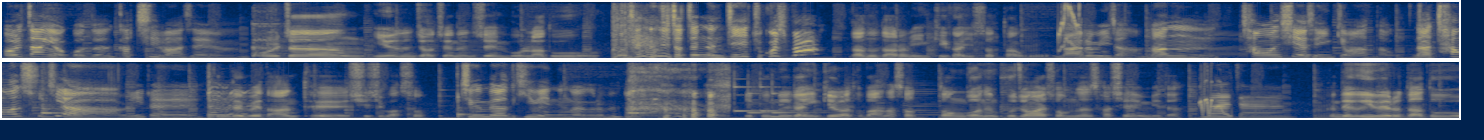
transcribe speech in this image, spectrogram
얼짱이었거든 깝치지 마세요 얼짱이었는지 어쨌는지는 몰라도 어쨌는지 저쨌는지 죽고 싶어? 나도 나름 인기가 있었다고 나름이잖아 나는 창원시에서 인기 많았다고. 나 창원 수지야. 왜 이래? 근데 왜 나한테 시집 왔어? 지금이라도 기회 있는 거야 그러면? 히쁨이가 인기가 더 많았었던 거는 부정할 수 없는 사실입니다. 맞아. 근데 의외로 나도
